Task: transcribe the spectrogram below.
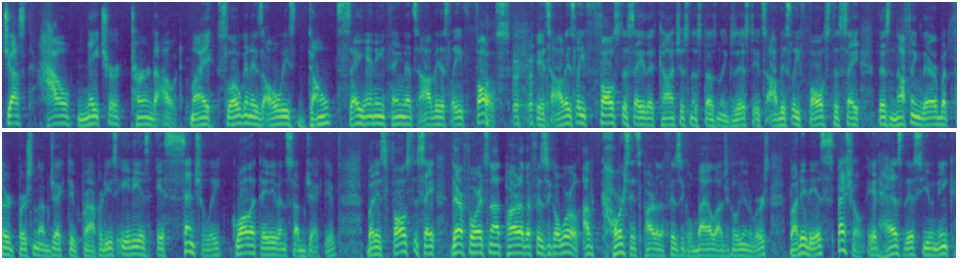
just how nature turned out. My slogan is always don't say anything that's obviously false. it's obviously false to say that consciousness doesn't exist. It's obviously false to say there's nothing there but third person objective properties. It is essentially qualitative and subjective. But it's false to say, therefore, it's not part of the physical world. Of course, it's part of the physical biological universe, but it is special. It has this unique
